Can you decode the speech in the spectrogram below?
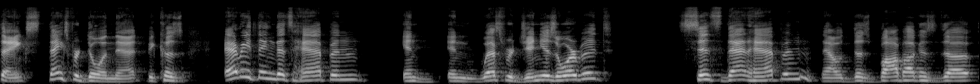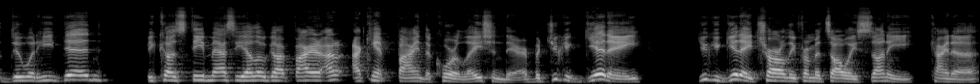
thanks. Thanks for doing that because everything that's happened in in West Virginia's orbit since that happened. Now, does Bob Huggins do, do what he did because Steve Masiello got fired? I, I can't find the correlation there, but you could get a you could get a Charlie from It's Always Sunny kind of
